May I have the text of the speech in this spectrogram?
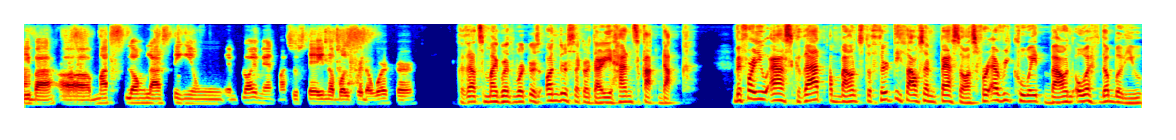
'di ba uh, mas long lasting yung employment mas sustainable for the worker That's Migrant Workers Undersecretary Hans Kakdak. Before you ask, that amounts to 30,000 pesos for every Kuwait-bound OFW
